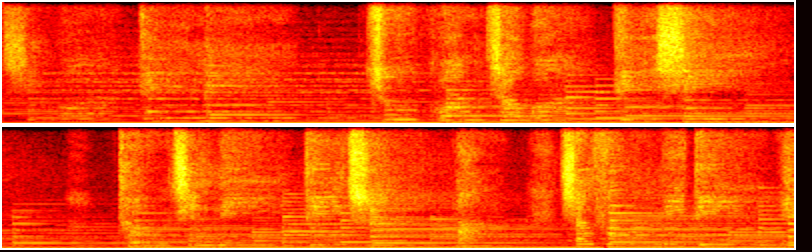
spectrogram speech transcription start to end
醒我的灵，烛光照我的心，透进你的翅膀，降服你的引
